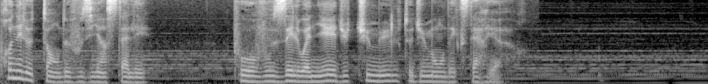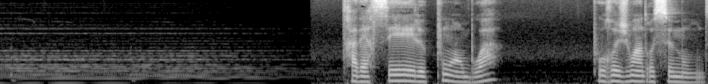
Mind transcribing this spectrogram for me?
Prenez le temps de vous y installer pour vous éloigner du tumulte du monde extérieur. Traversez le pont en bois pour rejoindre ce monde,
